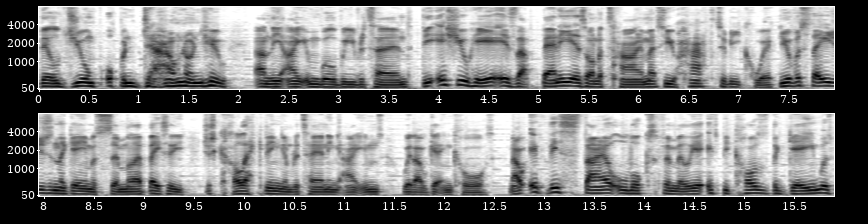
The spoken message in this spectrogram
they'll jump up and down on you and the item will be returned. The issue here is that Benny is on a timer, so you have to be quick. The other stages in the game are similar, basically just collecting and returning items without getting caught. Now, if this style looks familiar, it's because the game was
